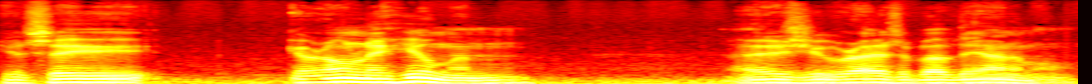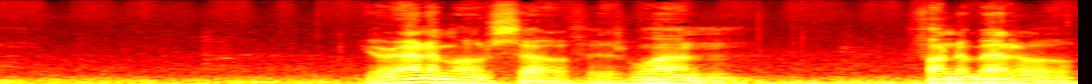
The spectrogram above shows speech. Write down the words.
You see, you're only human as you rise above the animal. Your animal self is one fundamental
